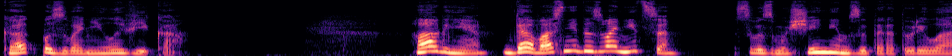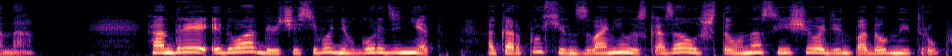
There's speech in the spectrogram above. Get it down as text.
как позвонила Вика. «Агния, до вас не дозвониться!» — с возмущением затараторила она. «Андрея Эдуардовича сегодня в городе нет, а Карпухин звонил и сказал, что у нас еще один подобный труп.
